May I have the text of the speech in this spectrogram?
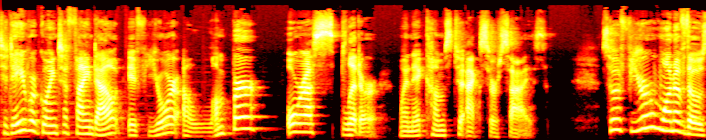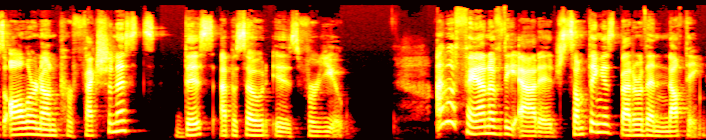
Today, we're going to find out if you're a lumper or a splitter when it comes to exercise. So, if you're one of those all or none perfectionists, this episode is for you. I'm a fan of the adage, something is better than nothing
